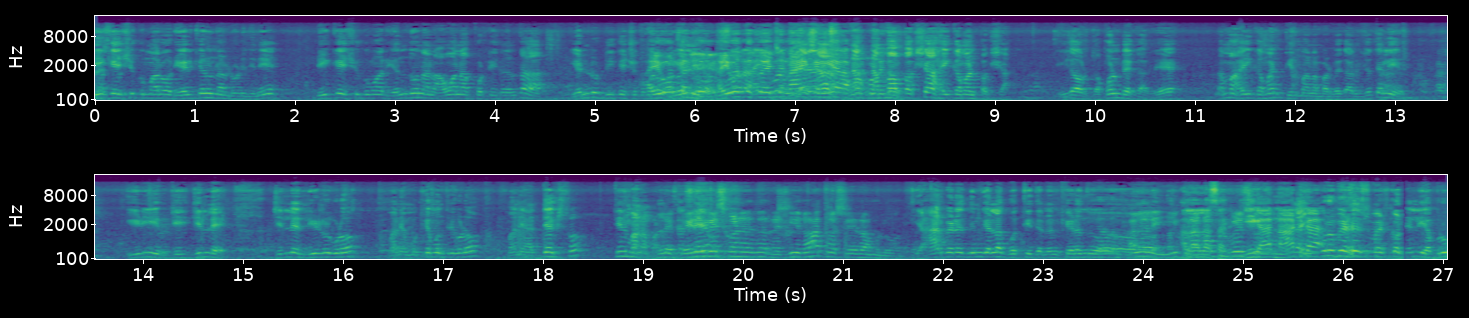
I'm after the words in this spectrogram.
ಡಿ ಕೆ ಶಿವಕುಮಾರ್ ಅವ್ರ ಹೇಳಿಕೆನೂ ನಾನು ನೋಡಿದ್ದೀನಿ ಡಿ ಕೆ ಶಿವಕುಮಾರ್ ಎಂದು ನಾನು ಆಹ್ವಾನ ಕೊಟ್ಟಿದ್ದೆ ಅಂತ ಎಂದು ಡಿ ಕೆ ಶಿವಕುಮಾರ್ ನಮ್ಮ. ಪಕ್ಷ ಹೈಕಮಾಂಡ್ ಪಕ್ಷ. ಈಗ ಅವ್ರು ತಗೊಂಡ್ಬೇಕಾದ್ರೆ ನಮ್ಮ ಹೈಕಮಾಂಡ್ ತೀರ್ಮಾನ ಮಾಡಬೇಕು. ಅದ್ರ ಜೊತೆಯಲ್ಲಿ ಇಡೀ ಜಿ- ಜಿಲ್ಲೆ ಜಿಲ್ಲೆ ಲೀಡರ್ಗಳು ಮನೆ ಮುಖ್ಯಮಂತ್ರಿಗಳು ಮನೆ ಅಧ್ಯಕ್ಷರು ತೀರ್ಮಾನ ಮಾಡಬೇಕು. ಯಾರು ಬೇಡ ನಿಮ್ಗೆಲ್ಲ ಗೊತ್ತಿದೆ ನಾನು ಕೇಳೋದು ಅಲ್ಲಲ್ಲ ಸರ್ ಈಗ ನಾಟಕ ಇಬ್ರು ಬೇಡ ಬೆಳೆಸ್ಕೊಂಡು ಎಲ್ಲಿ ಇಬ್ರು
